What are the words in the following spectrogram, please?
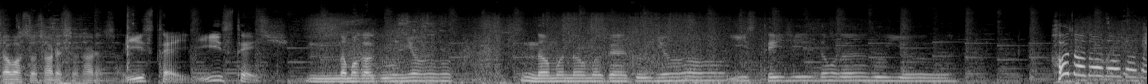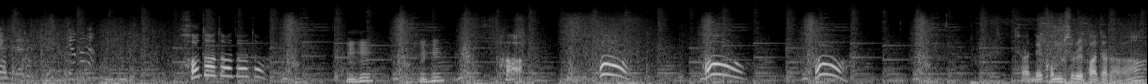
잡았어. 잘했어 잘했어. 이 스테이지 이 스테이지 넘어가군요 넘어 넘어가고요 이 스테이지 넘어가고요 하다다다다다 칼날을 느껴봐라. 하다다다다 음흠 음흠 하하하하 자, 내 검수를 받아라.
